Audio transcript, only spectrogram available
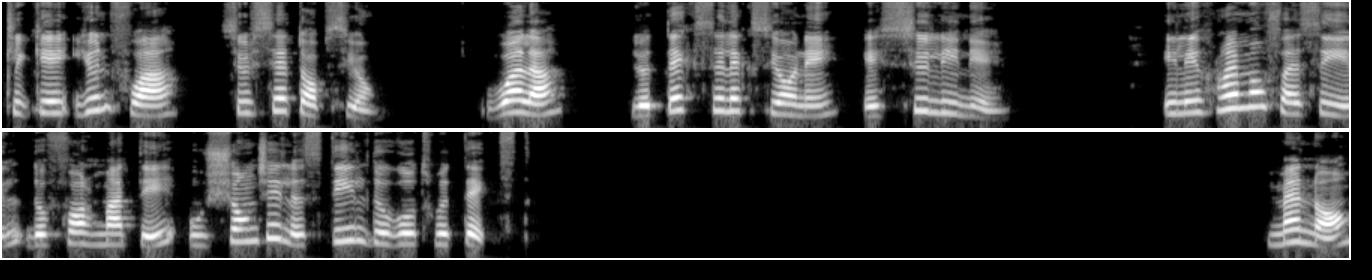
cliquez une fois sur cette option. Voilà, le texte sélectionné est souligné. Il est vraiment facile de formater ou changer le style de votre texte. Maintenant,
